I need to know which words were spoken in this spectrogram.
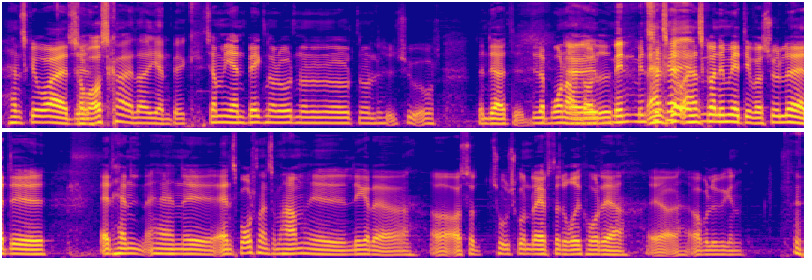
han skriver, at... Som øh, Oscar eller Jan Bæk. Som Jan Bæk 08 08 08 78. Den der, det der brugernavn, der Øh, ledet. men, men, Men han, skrev, han skrev nemlig, at det var sølle, at, øh, at han, han øh, er en sportsmand som ham, øh, ligger der, og, og så to sekunder efter det røde kort er, er op og løbe igen.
